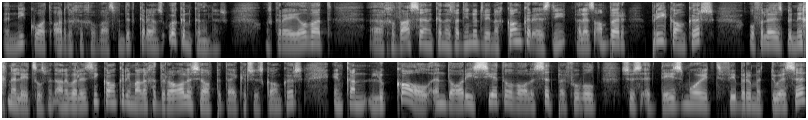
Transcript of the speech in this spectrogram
'n nie kwaadaardige gewas want dit kry ons ook in kinders. Ons kry heelwat uh, gewasse in kinders wat nie noodwendig kanker is nie. Hulle is amper pre-kankers of hulle is benigne letsels. Met ander woorde is nie kanker nie maar hulle gedra hulle self baie keer soos kankers en kan lokaal in daardie setel waar hulle sit byvoorbeeld soos 'n desmoid fibromatose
